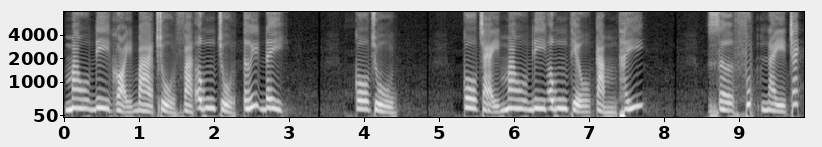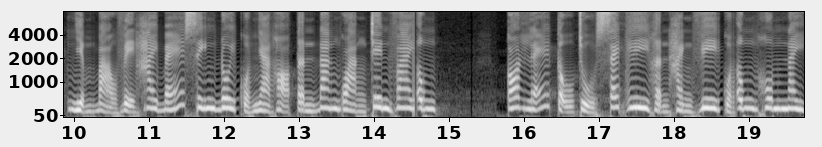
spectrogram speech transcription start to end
Mau đi gọi bà chủ và ông chủ tới đây. Cô chủ. Cô chạy mau đi, ông Tiểu cảm thấy. Giờ phút này trách nhiệm bảo vệ hai bé sinh đôi của nhà họ Tần đang quàng trên vai ông. Có lẽ cậu chủ sẽ ghi hận hành vi của ông hôm nay.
